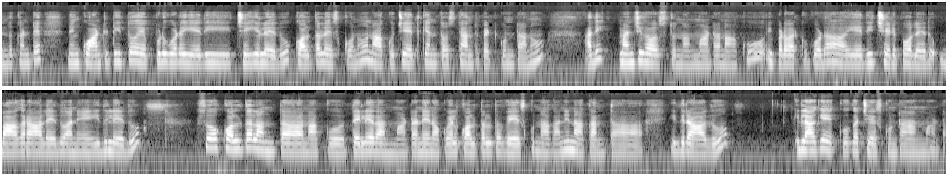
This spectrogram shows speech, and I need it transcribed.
ఎందుకంటే నేను క్వాంటిటీతో ఎప్పుడు కూడా ఏది చేయలేదు. కొలతలు వేసుకోను. నాకు చేతికి ఎంత వస్తే అంత పెట్టుకుంటాను. అది మంచిగా వస్తుంది అనమాట నాకు. ఇప్పటివరకు కూడా ఏది చెడిపోలేదు. బాగా రాలేదు అనే ఇది లేదు. సో కొలతలు అంత నాకు తెలియదు అనమాట నేను ఒకవేళ కొలతలతో వేసుకున్నా కానీ నాకు అంత ఇది రాదు. ఇలాగే ఎక్కువగా చేసుకుంటాను అనమాట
